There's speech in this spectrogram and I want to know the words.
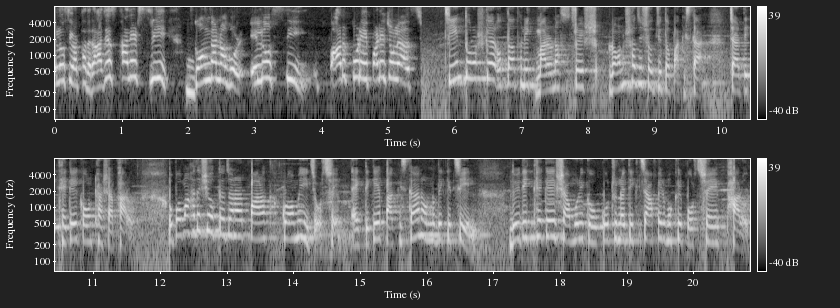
এলওসি অর্থাৎ রাজস্থানের শ্রী গঙ্গানগর এলওসি পার করে এপারে চলে আসছে। চীন, তুরস্কের অত্যাধুনিক মারণাস্ত্রের রণসাজে সজ্জিত পাকিস্তান, চারদিক থেকেই কোণঠাসা ভারত। উপমহাদেশে উত্তেজনার পাত ক্রমেই চড়ছে। একদিকে পাকিস্তান, অন্যদিকে চীন। দুই দিক থেকে সামরিক ও কূটনৈতিক চাপের মুখে পড়ছে ভারত।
